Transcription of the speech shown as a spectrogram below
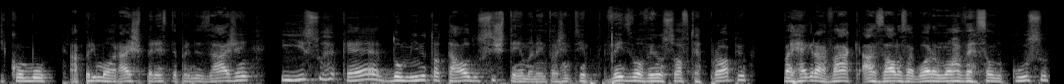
de como aprimorar a experiência de aprendizagem e isso requer domínio total do sistema. Né? Então a gente vem desenvolvendo um software próprio, vai regravar as aulas agora, nova versão do curso.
